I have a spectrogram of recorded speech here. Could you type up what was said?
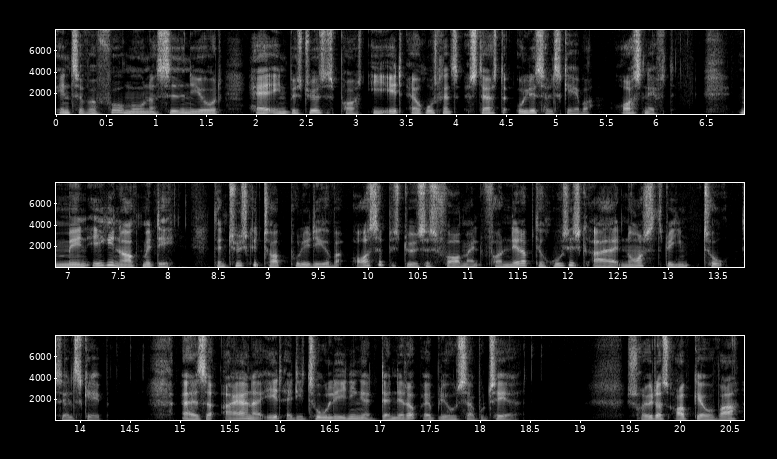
indtil for få måneder siden i øvrigt havde en bestyrelsespost i et af Ruslands største olieselskaber, Rosneft. Men ikke nok med det. Den tyske toppolitiker var også bestyrelsesformand for netop det russisk ejede Nord Stream 2-selskab altså ejeren af et af de to ledninger, der netop er blevet saboteret. Schröders opgave var,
